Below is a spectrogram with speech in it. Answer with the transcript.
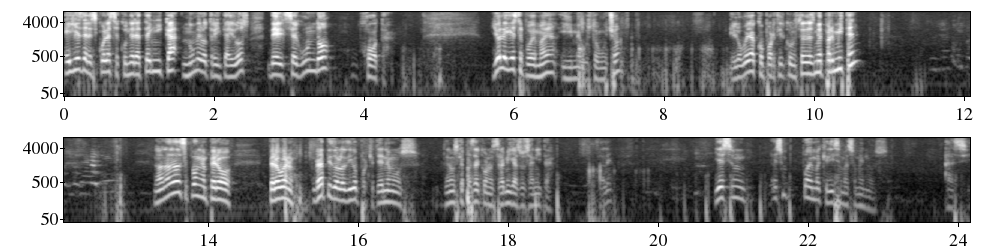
Ella es de la Escuela Secundaria Técnica número 32 del segundo J. Yo leí este poema y me gustó mucho. Y lo voy a compartir con ustedes. ¿Me permiten? No, no, no se pongan, pero, pero bueno, rápido lo digo porque tenemos, tenemos que pasar con nuestra amiga Susanita. ¿Sale? Y es un, es un poema que dice más o menos así.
